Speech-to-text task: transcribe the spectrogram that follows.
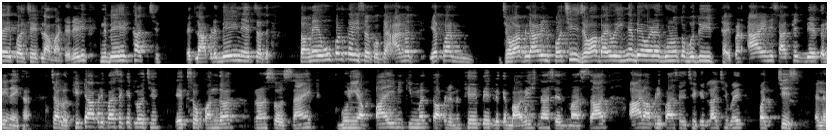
વાઇપર છે એટલા માટે. રેડી અને બે હિરખા જ છે. એટલે આપણે બેયને એક સાથે તમે એવું પણ કરી શકો કે આનો એકવાર જવાબ લાવીને પછી જવાબ આવ્યો, એને બે વડે ગુણો તો બધું ઈ જ થાય. પણ આ એની સાથે જ બે કરી નાખ્યા. ચાલો થીટા આપણી પાસે કેટલો છે? એકસો પંદર, ત્રણસો સાહીઠ ગુણ્યા પાઈ ની કિંમત તો આપણે નથી આપી, એટલે કે બાવીસ ના છેદમાં સાત. આર આપણી પાસે છે, કેટલા છે ભાઈ? પચીસ. એટલે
